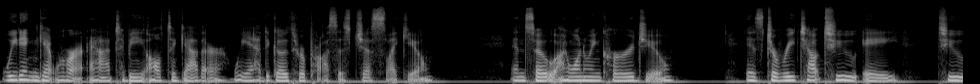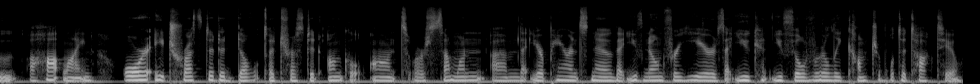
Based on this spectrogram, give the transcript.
We didn't get where we're at to be all together. We had to go through a process just like you. And so I want to encourage you is to reach out to a to a hotline or a trusted adult, a trusted uncle, aunt, or someone um, that your parents know that you've known for years that you can you feel really comfortable to talk to,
